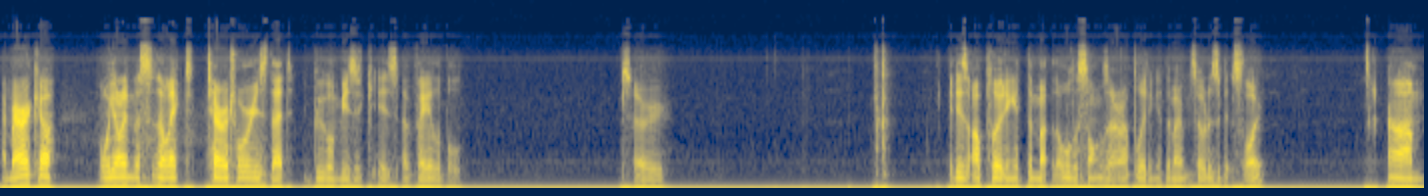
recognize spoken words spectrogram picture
America or you're not in the select territories that Google Music is available. So it is uploading at the all the songs are uploading at the moment, so it is a bit slow. Um,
